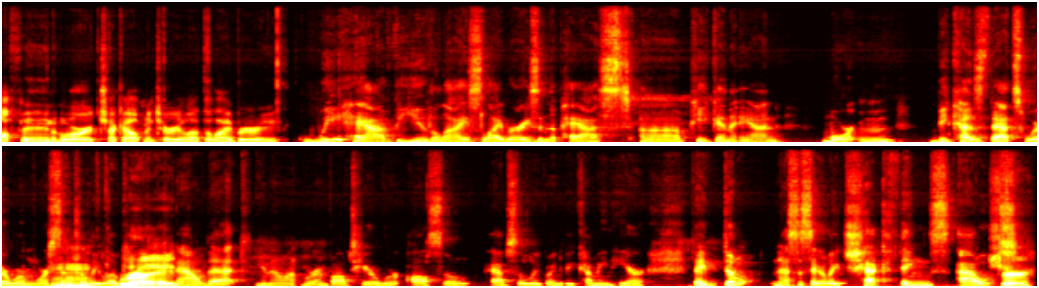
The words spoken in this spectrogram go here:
often or check out material at the library? We have utilized libraries in the past, uh, Pekin and Morton, because that's where we're more mm-hmm. centrally mm-hmm. located. Right. But now that you know we're involved here, we're also absolutely going to be coming here. They don't necessarily check things out, sure,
